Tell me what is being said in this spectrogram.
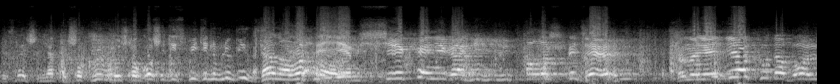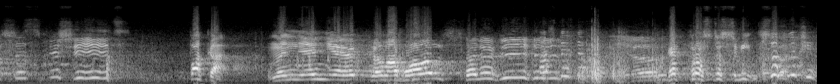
Ты знаешь, я пришел к выводу, что Гоша действительно влюбился. Да, ну вот. Ямщика не гонит лошадей, мне некуда больше спешить. Пока. Мне некого больше любить. А что это? Это просто свин. Что случилось?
